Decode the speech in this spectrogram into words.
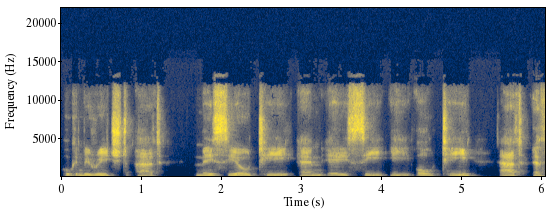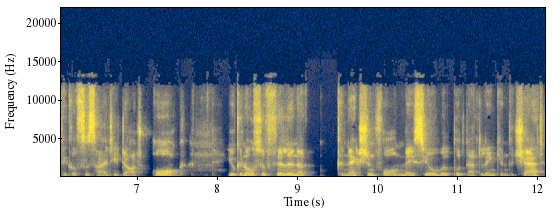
who can be reached at Maceot, M-A-C-E-O-T, at ethicalsociety.org. You can also fill in a connection form. Maceo will put that link in the chat.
